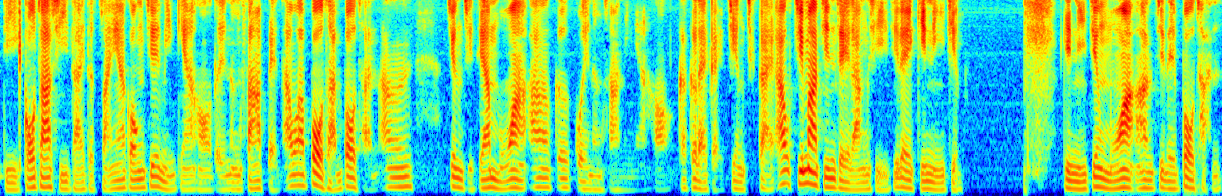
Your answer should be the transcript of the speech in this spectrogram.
伫古早时代就知影讲，即个物件吼，得两三遍。啊，我补产补产，啊，种一点膜啊，啊，过过两三年啊，吼，甲过来改种一改。啊，即马真济人是即个今年种，今年种膜啊，啊，即个补产。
